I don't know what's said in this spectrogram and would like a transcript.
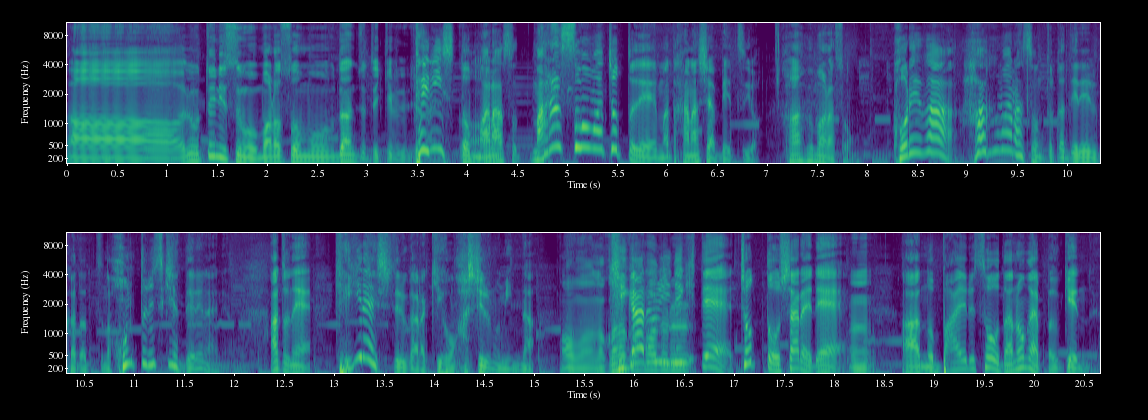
あーでもテニスもマラソンも男女できるじゃないテニスとマラソン。マラソンはちょっとねまた話は別よ。ハーフマラソンこれはハーフマラソンとか出れる方っていうのは本当に好きじゃ出れないのよ。あとね毛嫌いしてるから基本走るのみんな。気軽にできてちょっとおしゃれで、うん。あの映えるそうなのがやっぱウケんのよ。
